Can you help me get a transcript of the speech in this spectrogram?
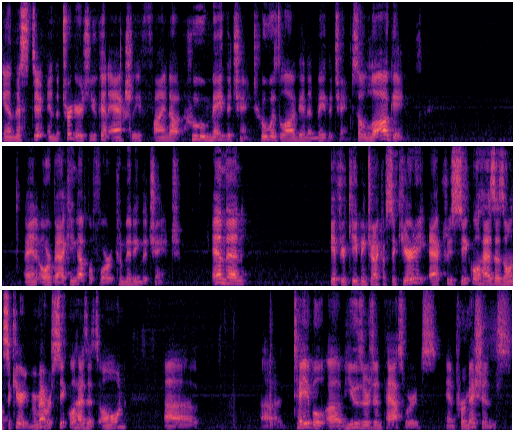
in the in the triggers, you can actually find out who made the change, who was logged in and made the change. So logging and or backing up before committing the change. And then if you're keeping track of security, actually SQL has its own security. Remember, SQL has its own uh, uh, table of users and passwords and permissions.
